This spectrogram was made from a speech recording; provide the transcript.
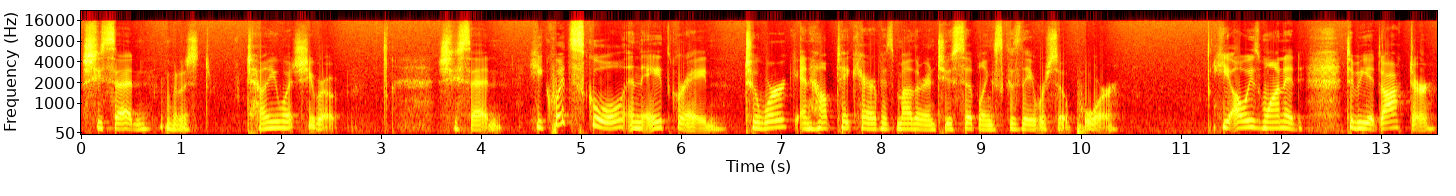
She said, I'm going to tell you what she wrote. She said, he quit school in the eighth grade to work and help take care of his mother and two siblings because they were so poor. He always wanted to be a doctor,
